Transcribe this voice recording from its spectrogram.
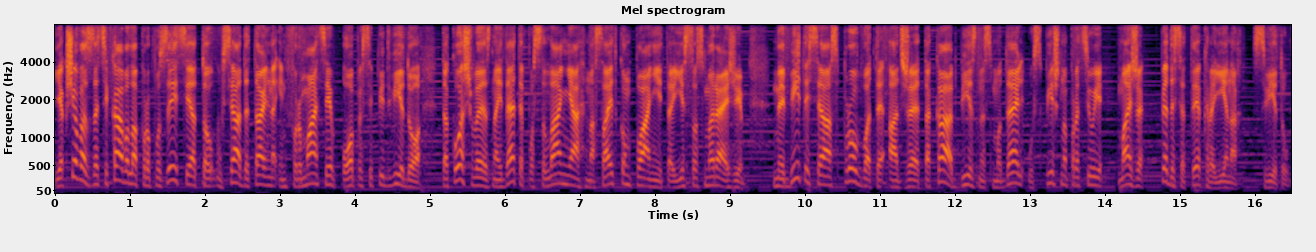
Якщо вас зацікавила пропозиція, то уся детальна інформація в описі під відео. Також ви знайдете посилання на сайт компанії та її соцмережі. Не бійтеся спробувати, адже така бізнес-модель успішно працює майже в 50 країнах світу.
